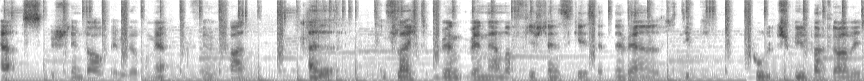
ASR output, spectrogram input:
Ja, das bestimmt auch wiederum, ja, auf jeden Fall. Also, vielleicht, wenn, wenn er noch vier Sterne Skills hätte, wäre er richtig cool spielbar, glaube ich.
